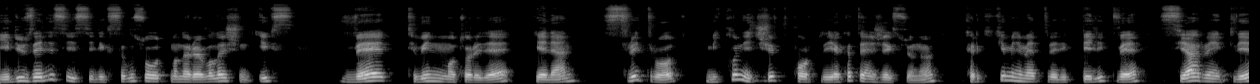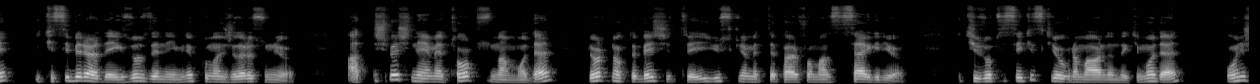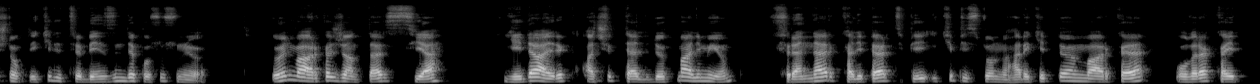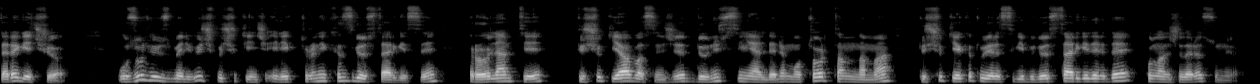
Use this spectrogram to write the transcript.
750 cc'lik sıvı soğutmalı Revelation X ve Twin motor ile gelen Street Road Mikuni çift portlu yakıt enjeksiyonu 42 mm'lik delik ve siyah renkli ikisi bir arada egzoz deneyimini kullanıcılara sunuyor. 65 Nm tork sunan model 4.5 litreyi 100 km performansı sergiliyor. 238 kilogram ağırlığındaki model 13.2 litre benzin deposu sunuyor. Ön ve arka jantlar siyah, 7 ayrık açık telli dökme alüminyum, frenler kaliper tipi 2 pistonlu hareketli ön ve arkaya olarak kayıtlara geçiyor. Uzun hüzmeli 3.5 inç elektronik hız göstergesi, rolanti, düşük yağ basıncı, dönüş sinyalleri, motor tanımlama, düşük yakıt uyarısı gibi göstergeleri de kullanıcılara sunuyor.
